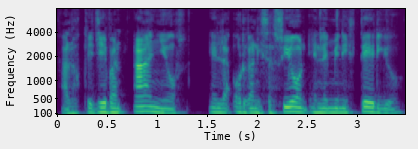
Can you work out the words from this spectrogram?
a los que llevan años en la organización, en el ministerio,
